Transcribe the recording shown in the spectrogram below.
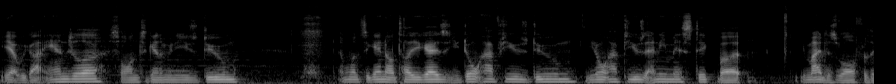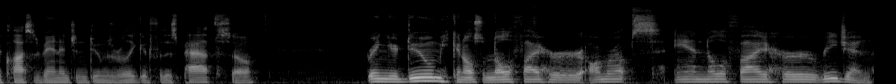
yeah, we got Angela. So once again, I'm going to use Doom. And once again, I'll tell you guys, you don't have to use Doom. You don't have to use any Mystic, but you might as well for the class advantage, and Doom's really good for this path, so... Bring your Doom. He can also nullify her armor ups and nullify her regen.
